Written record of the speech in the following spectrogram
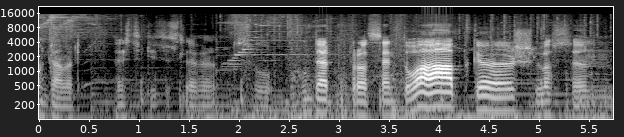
Und damit ist dieses Level zu 100% abgeschlossen.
